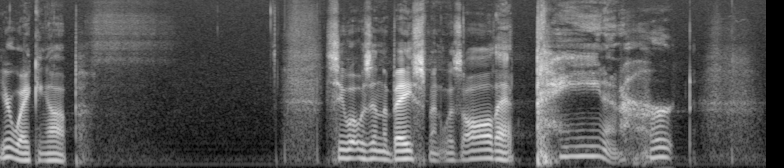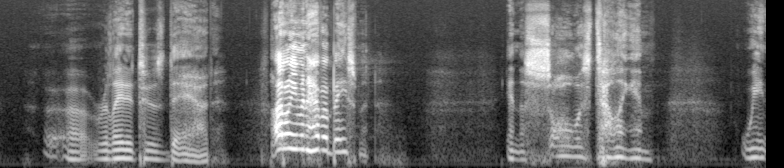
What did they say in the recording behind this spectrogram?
You're waking up. See, what was in the basement was all that pain and hurt uh, related to his dad. I don't even have a basement. And the soul was telling him, we,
